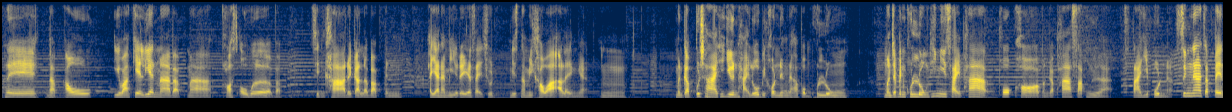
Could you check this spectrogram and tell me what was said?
เพลย์แบบเอาอีวานเกเลียนมาแบบมา cross over แบบสินค้าด้วยกันแล้วแบบเป็นอายานามิเรยใส่ชุดมิสนามิคาวะอะไรอย่างเงี้ย อืม เหมือนกับผู้ชายที่ยืนถ่ายรูปอีกคนนึงนะครับผมคุณลุง เหมือนจะเป็นคุณลุงที่มีใส่ผ้าโพกคอเหมือนกับผ้าซับเหงื่อสไตล์ญี่ปุ่นอะซึ่งน่าจะเป็น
